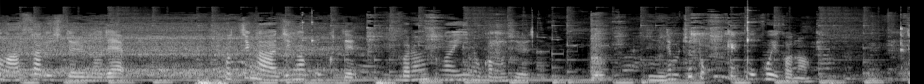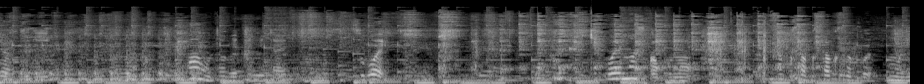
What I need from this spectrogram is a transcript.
スープがあっさりしてるのでこっちが味が濃くてバランスがいいのかもしれないうんでもちょっと結構濃いかなじゃあ次パンを食べてみたいと思います。すごい。聞こえますか？この、サクサクサクサク。もう柔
